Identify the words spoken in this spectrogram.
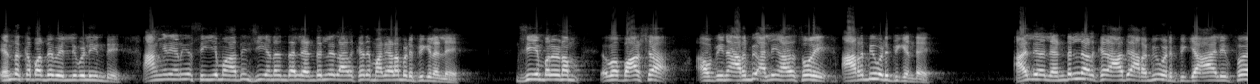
എന്നൊക്കെ പറഞ്ഞ വെല്ലുവിളിയുണ്ട്. അങ്ങനെയാണെങ്കിൽ സി എം ആദ്യം ചെയ്യേണ്ടത് എന്താ? ലണ്ടനിലെ ആൾക്കാരെ മലയാളം പഠിപ്പിക്കലല്ലേ? സി എം പറയണം ഭാഷ പിന്നെ അറബി അല്ലെങ്കിൽ സോറി അറബി പഠിപ്പിക്കണ്ടേ? അല്ല ലണ്ടനിലെ ആൾക്കാർ ആദ്യം അറബി പഠിപ്പിക്കുക. അലിഫ്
